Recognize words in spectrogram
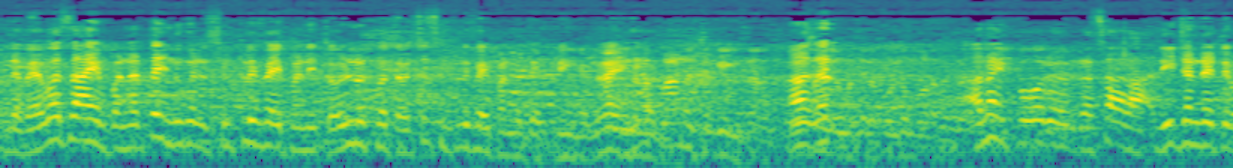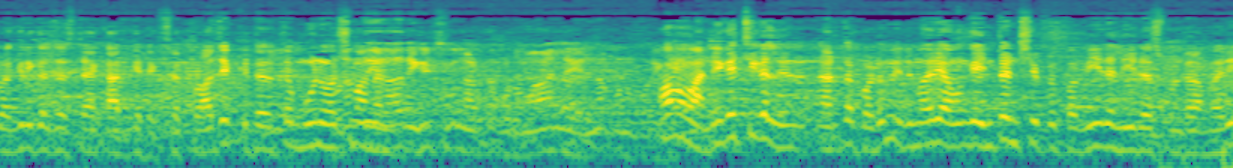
இந்த விவசாயம் பண்ணுறதை இன்னும் கொஞ்சம் சிம்பிளிஃபை பண்ணி தொழில்நுட்பத்தை வச்சு சிம்பிளிஃபை பண்ணுறது எப்படிங்கிறது எங்களோட சார்? ஆ, சார். அதான் இப்போ ஒரு regenerative agriculture stack architecture project கிட்டத்தட்ட மூணு வருஷமா அடுத்து நட- ஏதாவது நிகழ்ச்சிகள் நடத்தப்படுமா? இல்லை என்ன பண்ண போறீங்க? ஆமாம்மா நிகழ்ச்சிகள் நடத்தப்படும். இது மாதிரி அவங்க இன்டர்ன்ஷிப் இப்போ வீத லீடர்ஸ் பண்ணுற மாதிரி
